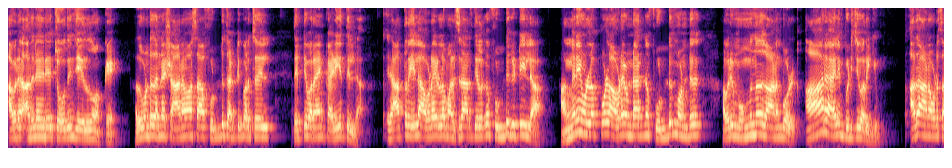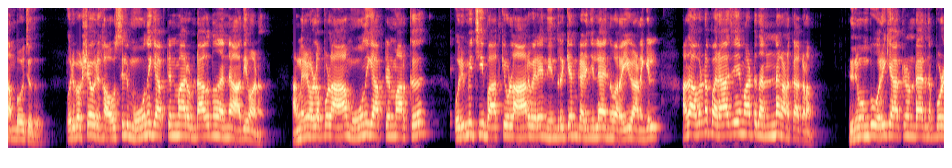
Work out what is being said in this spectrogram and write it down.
അവർ അതിനെതിരെ ചോദ്യം ചെയ്തതും ഒക്കെ. അതുകൊണ്ട് തന്നെ ഷാനവാസ് ആ ഫുഡ് തട്ടിപ്പറിച്ചതിൽ തെറ്റ് പറയാൻ കഴിയത്തില്ല. രാത്രിയിൽ അവിടെയുള്ള മത്സരാർത്ഥികൾക്ക് ഫുഡ് കിട്ടിയില്ല. അങ്ങനെയുള്ളപ്പോൾ അവിടെ ഉണ്ടായിരുന്ന ഫുഡും കൊണ്ട് അവർ മുങ്ങുന്നത് കാണുമ്പോൾ ആരായാലും പിടിച്ചു പറിക്കും. അതാണ് അവിടെ സംഭവിച്ചത്. ഒരുപക്ഷെ ഒരു ഹൗസിൽ മൂന്ന് ക്യാപ്റ്റന്മാരുണ്ടാകുന്നത് തന്നെ ആദ്യമാണ്. അങ്ങനെയുള്ളപ്പോൾ ആ മൂന്ന് ക്യാപ്റ്റന്മാർക്ക് ഒരുമിച്ച് ഈ ബാക്കിയുള്ള ആറ് പേരെ നിയന്ത്രിക്കാൻ കഴിഞ്ഞില്ല എന്ന് പറയുകയാണെങ്കിൽ അത് അവരുടെ പരാജയമായിട്ട് തന്നെ കണക്കാക്കണം. ഇതിനു മുമ്പ് ഒരു ക്യാപ്റ്റൻ ഉണ്ടായിരുന്നപ്പോൾ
